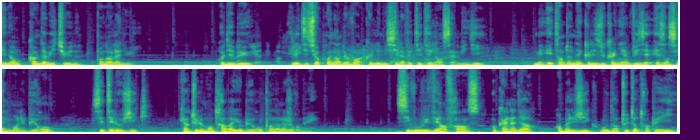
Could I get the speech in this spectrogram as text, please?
et non, comme d'habitude, pendant la nuit. Au début, il était surprenant de voir que les missiles avaient été lancés à midi mais étant donné que les Ukrainiens visaient essentiellement les bureaux, c'était logique, car tout le monde travaille au bureau pendant la journée. Si vous vivez en France, au Canada, en Belgique ou dans tout autre pays,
